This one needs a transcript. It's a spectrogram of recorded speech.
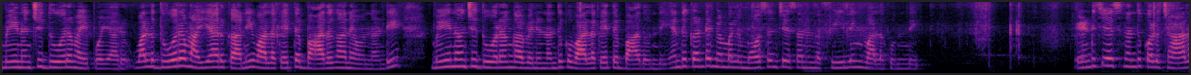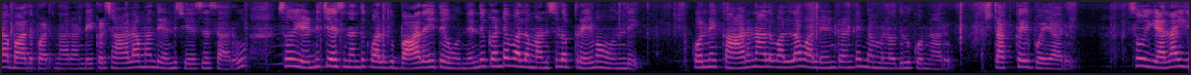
మీ నుంచి దూరం అయిపోయారు. వాళ్ళు దూరం అయ్యారు కానీ వాళ్ళకైతే బాధగానే ఉందండి. మీ నుంచి దూరంగా వెళ్ళినందుకు వాళ్ళకైతే బాధ ఉంది ఎందుకంటే మిమ్మల్ని మోసం చేశానన్న ఫీలింగ్ వాళ్ళకు ఉంది ఎండ్ చేసినందుకు వాళ్ళు చాలా బాధపడుతున్నారండి. ఇక్కడ చాలామంది ఎండ్ చేసేసారు సో ఎండ్ చేసినందుకు వాళ్ళకి బాధ అయితే ఉంది. ఎందుకంటే వాళ్ళ మనసులో ప్రేమ ఉంది. కొన్ని కారణాల వల్ల వాళ్ళు ఏంటంటే మిమ్మల్ని వదులుకున్నారు. స్టక్ అయిపోయారు. సో ఎలా ఈ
